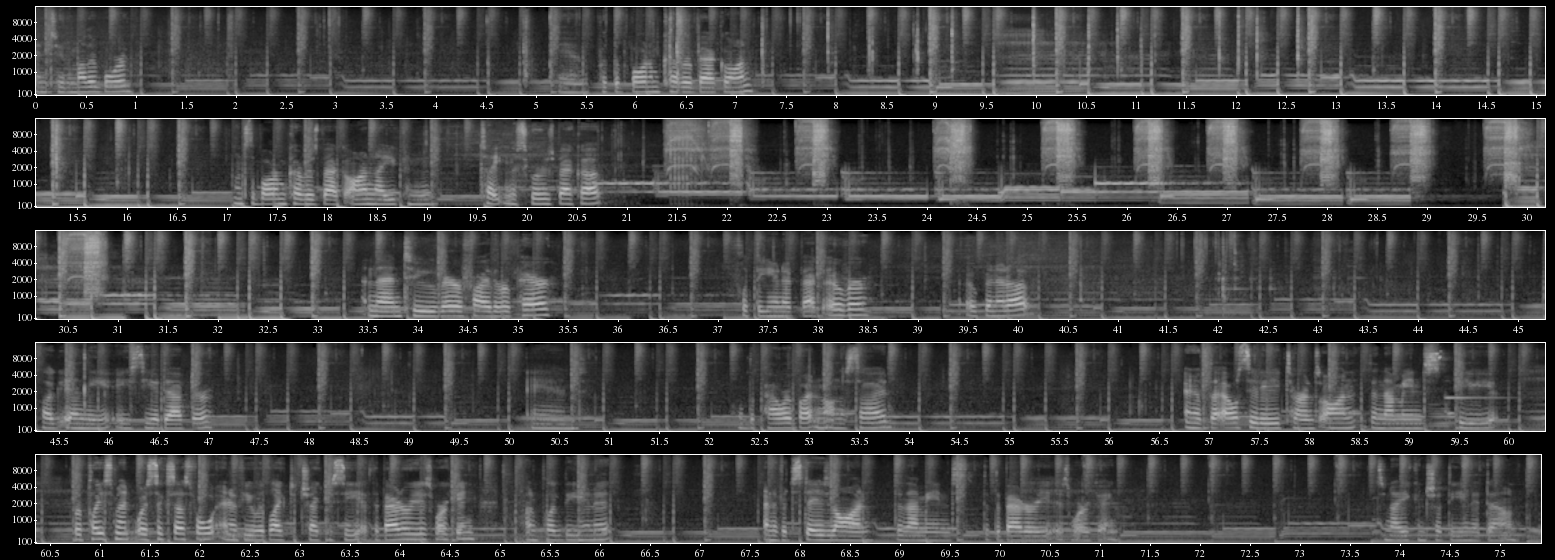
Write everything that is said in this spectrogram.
into the motherboard. And put the bottom cover back on. Once the bottom cover's back on, now you can tighten the screws back up. And then to verify the repair, flip the unit back over, open it up. Plug in the AC adapter and hold the power button on the side. And if the LCD turns on, then that means the replacement was successful. And if you would like to check to see if the battery is working, unplug the unit. And if it stays on, then that means that the battery is working. So now you can shut the unit down.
